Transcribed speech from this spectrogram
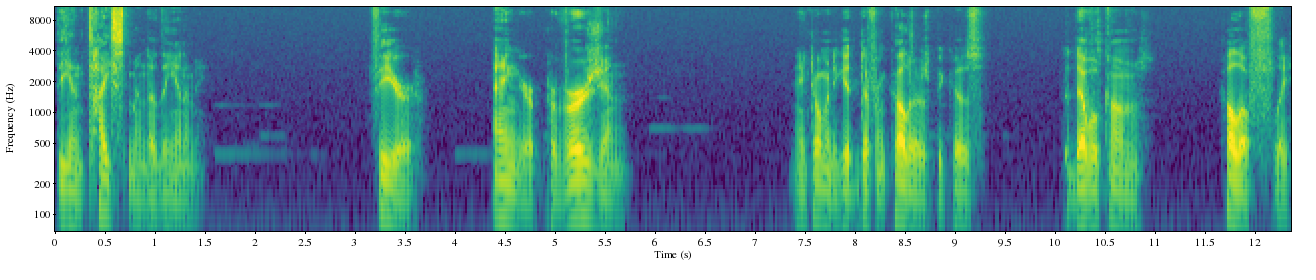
the enticement of the enemy fear, anger, perversion. And he told me to get different colors because the devil comes colorfully,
